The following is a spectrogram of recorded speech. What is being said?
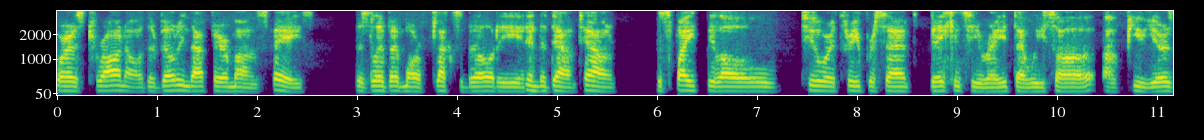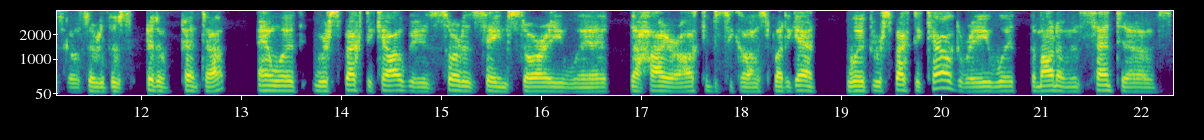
Whereas Toronto, they're building that fair amount of space. There's a little bit more flexibility in the downtown, despite below two or three percent vacancy rate that we saw a few years ago. So there's a bit of pent up. And with respect to Calgary, it's sort of the same story with the higher occupancy costs. But again, with respect to Calgary, with the amount of incentives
